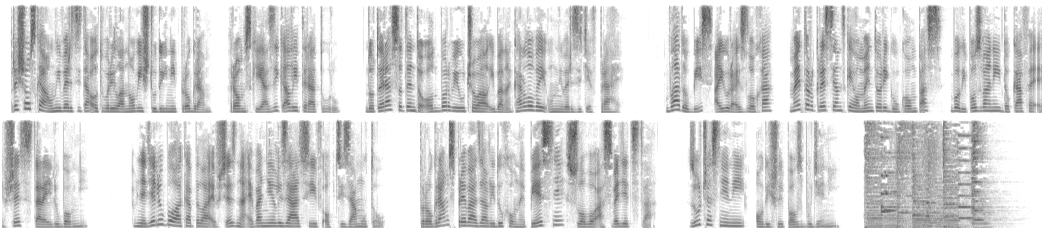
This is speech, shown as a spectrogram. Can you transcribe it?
Prešovská univerzita otvorila nový študijný program Rómsky jazyk a literatúru. Doteraz sa tento odbor vyučoval iba na Karlovej univerzite v Prahe. Vlado Bis a Juraj Zlocha, mentor kresťanského mentoringu Kompas, boli pozvaní do kafe F6 v Starej Ľubovni. V nedeľu bola kapela F6 na evangelizácii v obci Zamutov. Program sprevádzali duchovné piesne, slovo a svedectvá. Zúčastnení odišli povzbudení.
